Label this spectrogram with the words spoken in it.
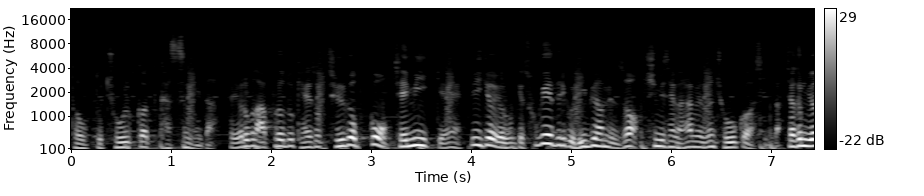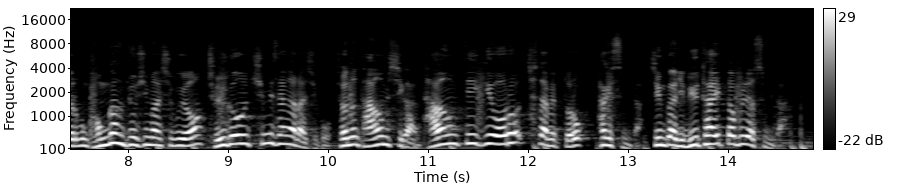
더욱더 좋을 것 같습니다. 자, 여러분 앞으로도 계속 즐겁고 재미있게 피규어 여러분께 소개해드리고 리뷰하면서 취미생활 하면 좋을 것 같습니다. 자, 그럼 여러분 건강 조심하시고요. 즐거운 취미생활 하시고 저는 다음 시간 다음 피규어로 찾아뵙도록 하겠습니다. 지금까지 뉴타입 W였습니다.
